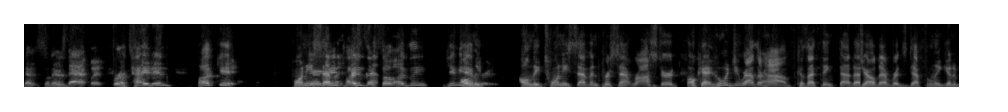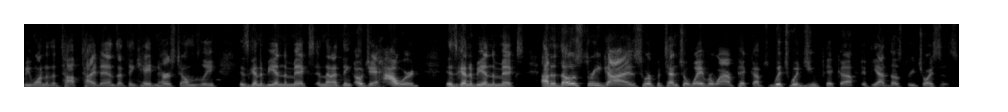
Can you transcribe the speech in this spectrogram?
that. So there's that. But for a tight end, fuck it. You know I mean? 27 tight ends are so ugly. Give me Only- Everett. Only 27% rostered. Okay, who would you rather have? Because I think that uh, Gerald Everett's definitely going to be one of the top tight ends. I think Hayden Hurst Helmsley is going to be in the mix. And then I think OJ Howard is going to be in the mix. Out of those three guys who are potential waiver wire pickups, which would you pick up if you had those three choices?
